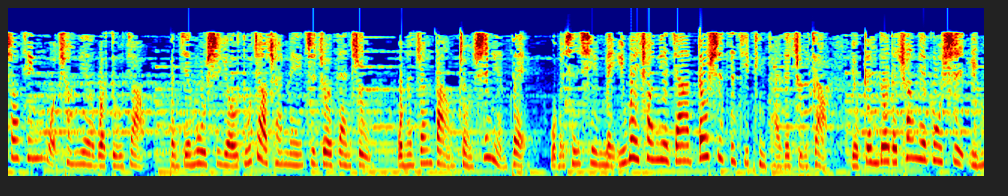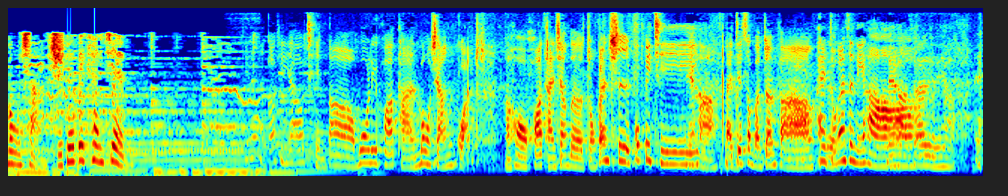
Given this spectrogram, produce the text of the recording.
收听我创业我独角，本节目是由独角传媒制作赞助，我们专访总是免费。我们相信每一位创业家都是自己品牌的主角，有更多的创业故事与梦想值得被看见。今天很高兴邀请到茉莉花坛梦想馆，然后花坛乡的总干事郭碧琪，你好，来接受我们专访。嘿，总干事你好，你好，小姐你好。哎，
